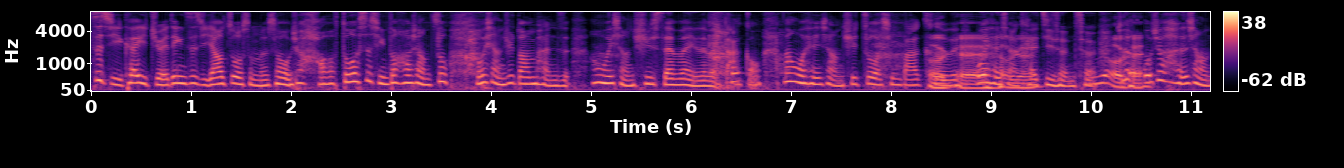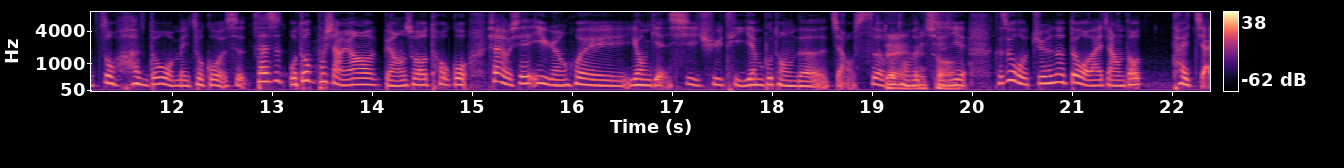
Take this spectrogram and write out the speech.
自己可以决定自己要做什么的时候，我就好多事情都好想做。我想去端盘子，然后我也想去 Seven Eleven 打工，那我很想去做星巴克我也很想开计程车，就我就很想做很多我没做过的事，但是我都不想要，比方说透过像有些艺人会用演戏去体验不同的角色、不同的职业，可是我觉得那对我来讲都太假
